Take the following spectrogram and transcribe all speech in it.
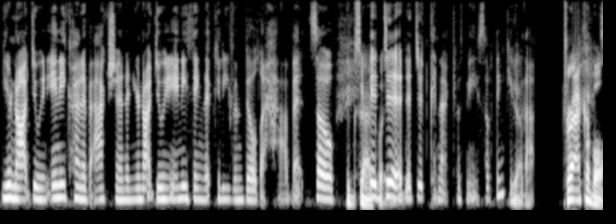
You're not doing any kind of action and you're not doing anything that could even build a habit. So exactly. it did. It did connect with me. So thank you yeah. for that. Trackable.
